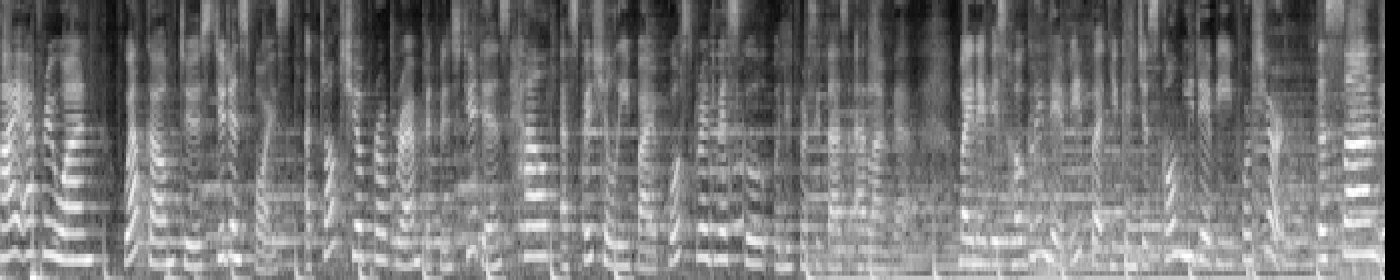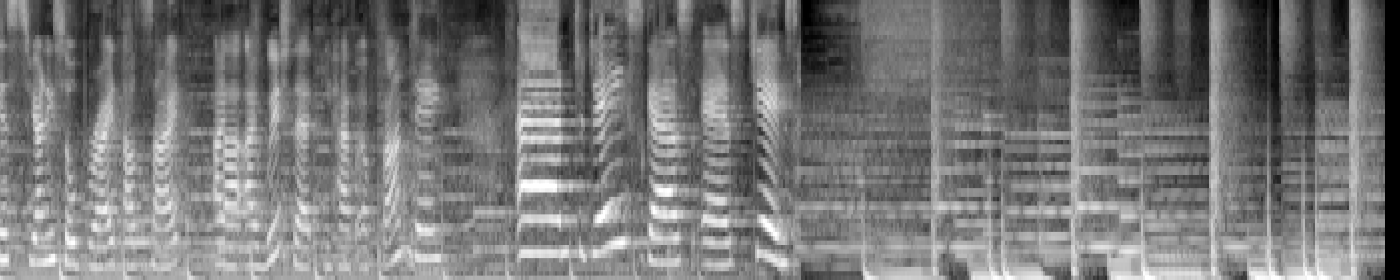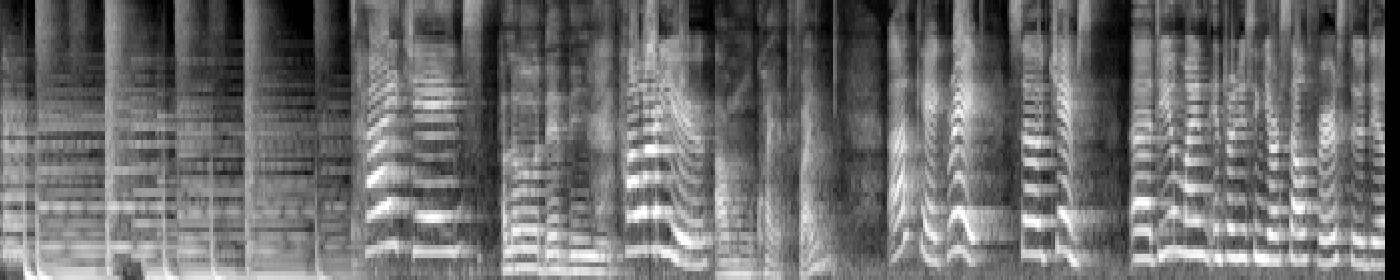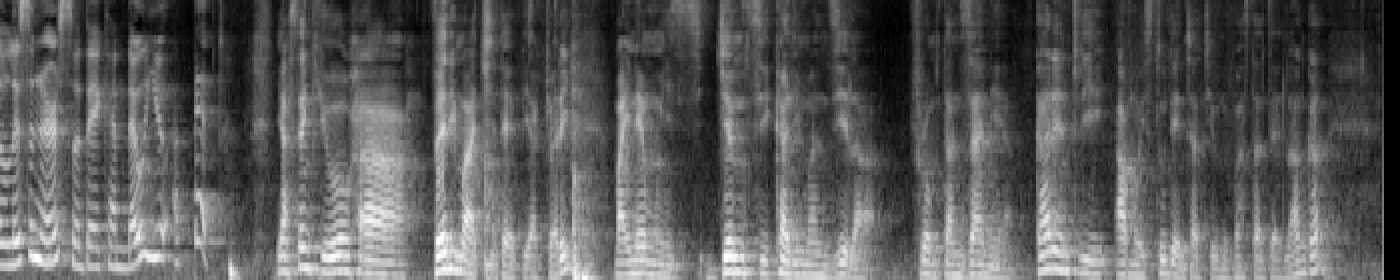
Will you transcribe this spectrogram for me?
Hi everyone, welcome to Students' Voice, a talk show program between students held especially by Postgraduate School Universitas Airlangga. My name is Hoglin Devi, but you can just call me Debbie for short. The sun is shining so bright outside. I, uh, I wish that you have a fun day. And today's guest is James. Hello, Debbie. How are you? I'm quite fine. Okay, great. So, James, uh, do you mind introducing yourself first to the listeners so they can know you a bit? Yes, thank you uh, very much, Debbie. Actually, my name is James Kalimanzila from Tanzania. Currently, I'm a student at University of Airlangga,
